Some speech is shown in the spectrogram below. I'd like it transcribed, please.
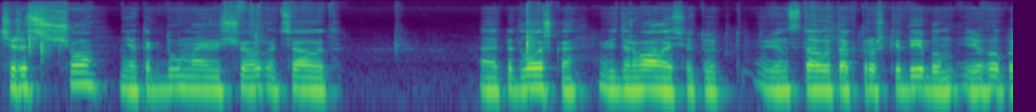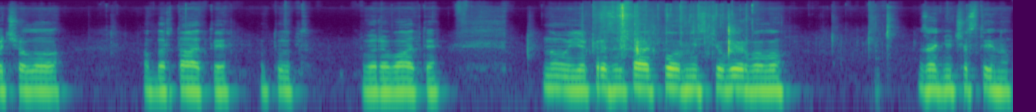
через що? Я так думаю, що оця от е, підложка відірвалася тут. Він став отак трошки дибом, і його почало обертати, отут виривати. Ну, як результат повністю вирвало задню частину.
